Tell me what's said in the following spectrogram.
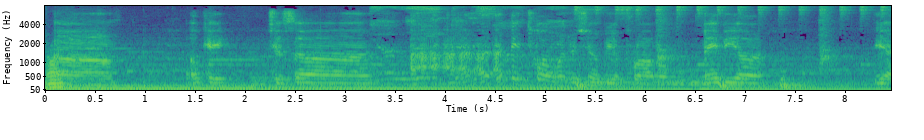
All right. Um, okay. Just uh, I, I, I, think 1200 shouldn't be a problem. Maybe uh, yeah.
